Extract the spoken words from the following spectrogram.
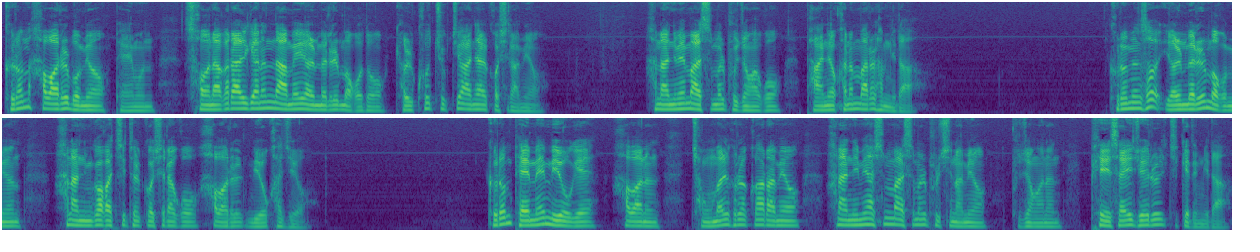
그런 하와를 보며 뱀은 선악을 알게 하는 나무의 열매를 먹어도 결코 죽지 아니할 것이라며 하나님의 말씀을 부정하고 반역하는 말을 합니다. 그러면서 열매를 먹으면 하나님과 같이 될 것이라고 하와를 미혹하지요. 그런 뱀의 미혹에 하와는 정말 그럴까라며 하나님이 하신 말씀을 불신하며 부정하는 폐사의 죄를 짓게 됩니다.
